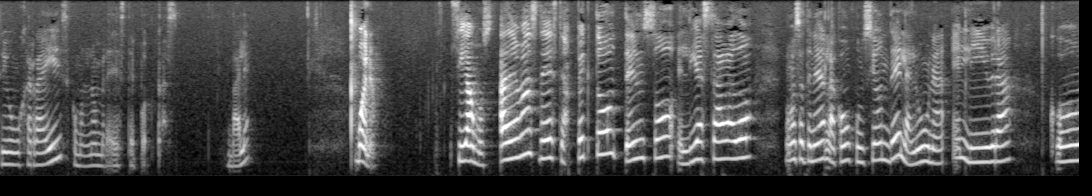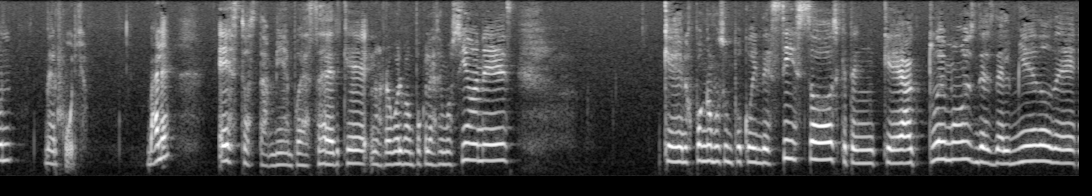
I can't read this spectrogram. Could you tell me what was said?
Tribu Mujer Raíz como el nombre de este podcast. ¿Vale? Bueno, sigamos. Además de este aspecto tenso, el día sábado vamos a tener la conjunción de la luna en Libra con Mercurio. ¿Vale? Esto también puede ser que nos revuelva un poco las emociones, que nos pongamos un poco indecisos, que, que actuemos desde el miedo de,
